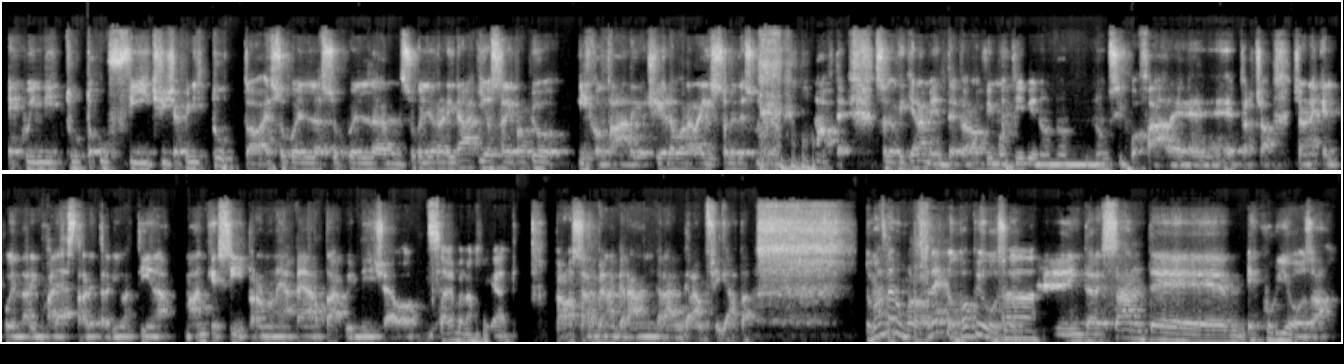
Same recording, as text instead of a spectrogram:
e quindi tutto uffici, cioè quindi tutto è su, quel, su, quel, su quegli orari là, io sarei proprio il contrario, cioè io lavorerei solo ed esclusivamente notte, solo che chiaramente per ovvi motivi non, non, non si può fare e perciò cioè non è che puoi andare in palestra alle 3 di mattina, ma anche sì, però non è aperta, quindi cioè, oh, sarebbe una figata. Però sarebbe una gran, gran, gran figata. Domanda numero 3 che è un po' più uh, interessante e curiosa.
